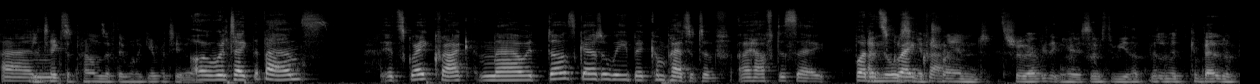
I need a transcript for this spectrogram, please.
And You'll take the pounds if they want to give it to you. Oh, we'll take the pounds. It's great crack. Now it does get a wee bit competitive, I have to say, but I'm it's noticing great a crack. trend through everything here. Seems to be a little bit competitive.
